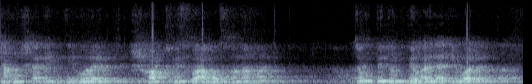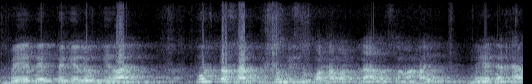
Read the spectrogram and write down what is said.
সাংসারিক জীবনের সবকিছু আলোচনা হয়? চুক্তি টুক্তি হয় না কি বলেন? মেয়ে দেখতে গেলেও কি হয়? মুক্তাসার কিছু কিছু কথাবার্তা আলোচনা হয়, মেয়ে দেখার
